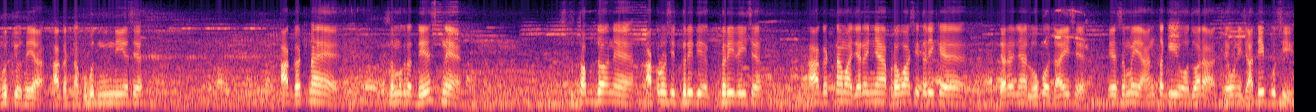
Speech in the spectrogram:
મૃત્યુ થયા, આ ઘટના ખૂબ જ નિંદનીય છે. આ ઘટનાએ સમગ્ર દેશને સ્તબ્ધ અને આક્રોશિત કરી કરી રહી છે. આ ઘટનામાં જ્યારે અહીંયા પ્રવાસી તરીકે જ્યારે અહીંયા લોકો જાય છે, તે સમયે આતંકીઓ દ્વારા તેઓની જાતિ પૂછી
